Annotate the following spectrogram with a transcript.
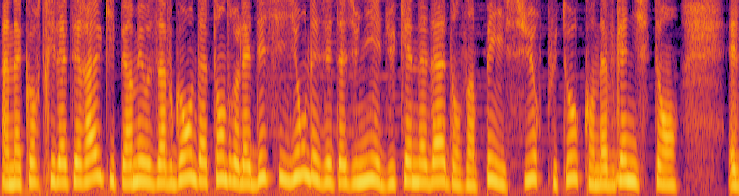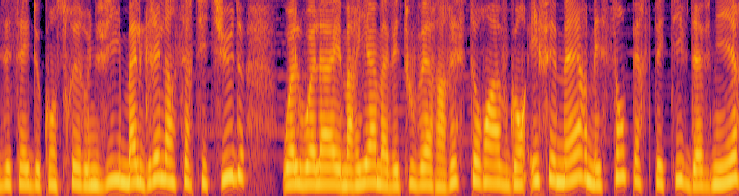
Un accord trilatéral qui permet aux Afghans d'attendre la décision des États-Unis et du Canada dans un pays sûr plutôt qu'en Afghanistan. Elles essayent de construire une vie malgré l'incertitude. Walwala et Mariam avaient ouvert un restaurant afghan éphémère mais sans perspective d'avenir.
